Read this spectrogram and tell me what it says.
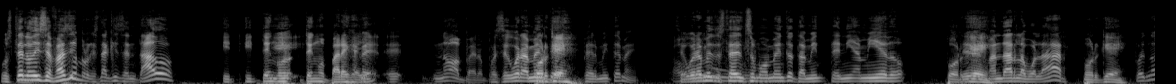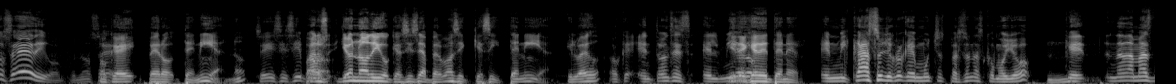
Usted lo dice fácil porque está aquí sentado. Y, y tengo, tengo pareja ya. Eh, no, pero pues seguramente. ¿Por qué? Permíteme. Seguramente usted en su momento también tenía miedo ¿Por qué? mandarla a volar. ¿Por qué? Pues no sé, digo, pues no sé. Ok, pero tenía, ¿no? Sí, sí, sí. Yo no digo que así sea, pero vamos a decir que sí, tenía. ¿Y luego? Ok, entonces el ¿Y miedo. de qué de tener? En mi caso, yo creo que hay muchas personas como yo que nada más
